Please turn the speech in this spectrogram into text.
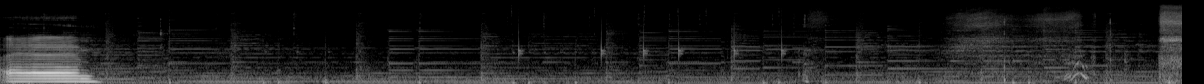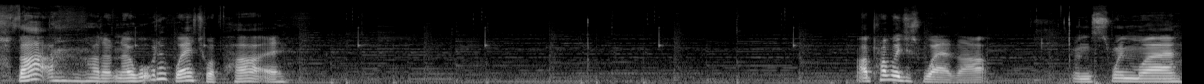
Um. That I don't know. What would I wear to a party? I'd probably just wear that and swimwear.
